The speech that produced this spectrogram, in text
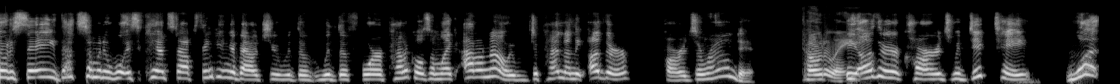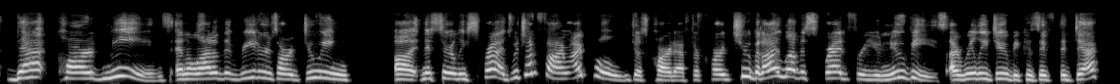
so to say that's someone who can't stop thinking about you with the with the four of pentacles, I'm like, I don't know. It would depend on the other cards around it. Totally. The other cards would dictate what that card means. And a lot of the readers aren't doing uh, necessarily spreads, which I'm fine. I pull just card after card too, but I love a spread for you newbies. I really do, because if the deck,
